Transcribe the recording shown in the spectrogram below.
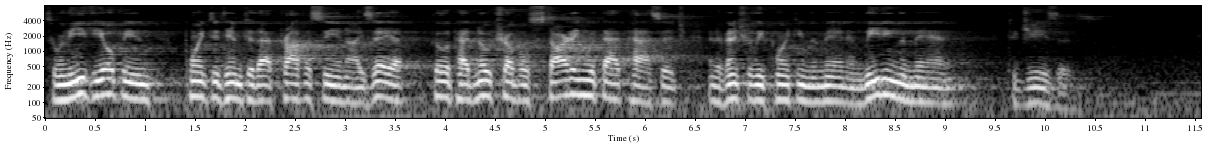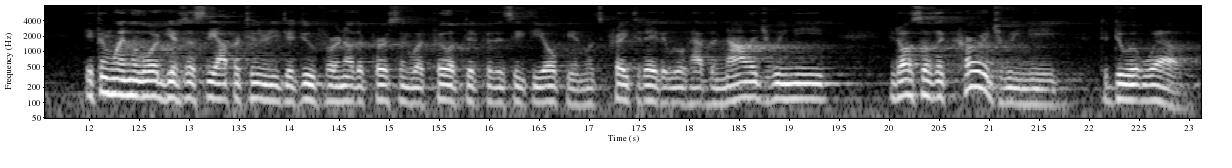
So when the Ethiopian pointed him to that prophecy in Isaiah, Philip had no trouble starting with that passage and eventually pointing the man and leading the man to Jesus. If and when the Lord gives us the opportunity to do for another person what Philip did for this Ethiopian, let's pray today that we'll have the knowledge we need and also the courage we need to do it well.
